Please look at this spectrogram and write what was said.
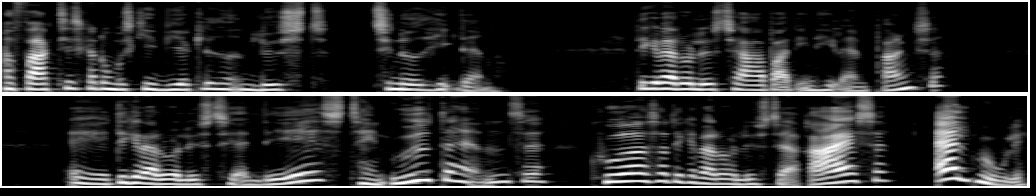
og faktisk har du måske i virkeligheden lyst til noget helt andet. Det kan være, at du har lyst til at arbejde i en helt anden branche. Øh, det kan være, at du har lyst til at læse, tage en uddannelse, kurser. Det kan være, at du har lyst til at rejse. Alt muligt.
